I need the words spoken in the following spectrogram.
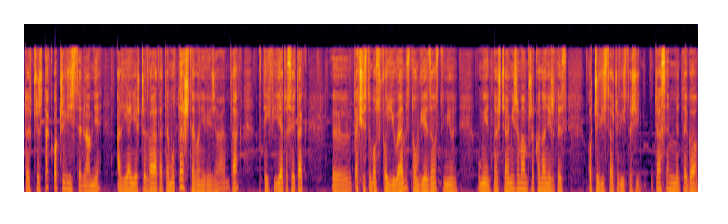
to jest przecież tak oczywiste dla mnie, ale ja jeszcze dwa lata temu też tego nie wiedziałem, tak? A w tej chwili ja to sobie tak, yy, tak się z tym oswoiłem, z tą wiedzą, z tymi umiejętnościami, że mam przekonanie, że to jest oczywista oczywistość i czasem my tego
